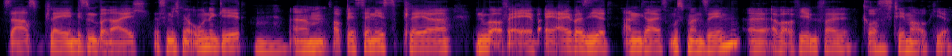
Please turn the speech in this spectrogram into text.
SaaS-Play in diesem Bereich es nicht mehr ohne geht. Mhm. Ähm, ob jetzt der nächste Player nur auf AI, AI basiert angreift, muss man sehen, äh, aber auf jeden Fall großes Thema auch hier.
